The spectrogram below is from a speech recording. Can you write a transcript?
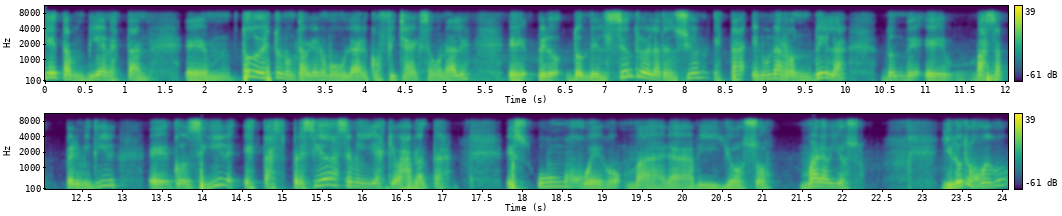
qué tan están. Em, todo esto en un tablero modular con fichas hexagonales, eh, pero donde el centro de la atención está en una rondela donde eh, vas a permitir eh, conseguir estas preciadas semillas que vas a plantar. Es un juego maravilloso, maravilloso. Y el otro juego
